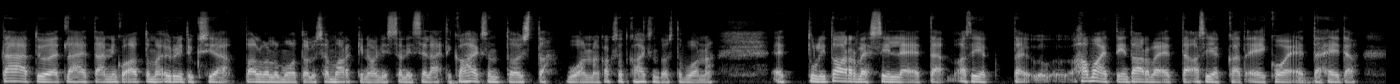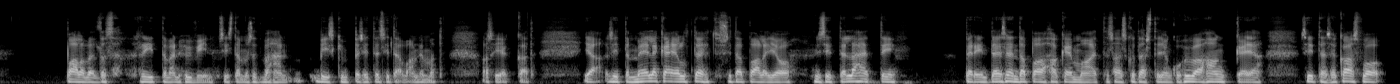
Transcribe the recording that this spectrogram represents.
tämä työ, että lähdetään niin auttamaan yrityksiä palvelumuotoilussa ja markkinoinnissa, niin se lähti 18 vuonna, 2018 vuonna, että tuli tarve sille, että asiak- tai havaittiin tarve, että asiakkaat ei koe, että heitä palveltaisiin riittävän hyvin, siis tämmöiset vähän 50 sitten sitä vanhemmat asiakkaat. Ja sitten meilläkään ei ollut tehty sitä paljon, niin sitten lähdettiin perinteiseen tapaan hakemaan, että saisiko tästä jonkun hyvä hankkeen ja sitten se kasvo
